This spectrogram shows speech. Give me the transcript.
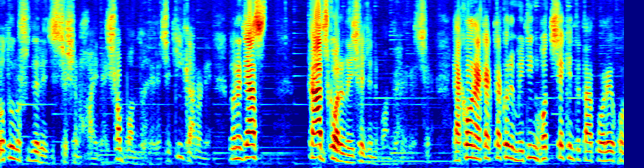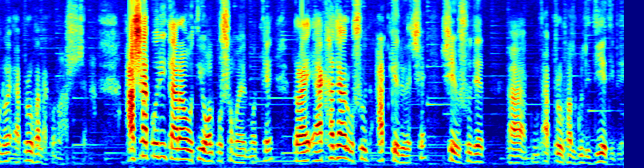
নতুন ওষুধের রেজিস্ট্রেশন হয় নাই, সব বন্ধ হয়ে গেছে। কি কারণে? মানে জাস্ট কাজ করে নেই সেই জন্য বন্ধ হয়ে গেছে। এখন এক একটা করে মিটিং হচ্ছে, কিন্তু তারপরে কোনো অ্যাপ্রুভাল এখনও আসছে না। আশা করি তারা অতি অল্প সময়ের মধ্যে প্রায় এক হাজার ওষুধ আটকে রয়েছে, সেই ওষুধের অ্যাপ্রুভালগুলি দিয়ে দিবে।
